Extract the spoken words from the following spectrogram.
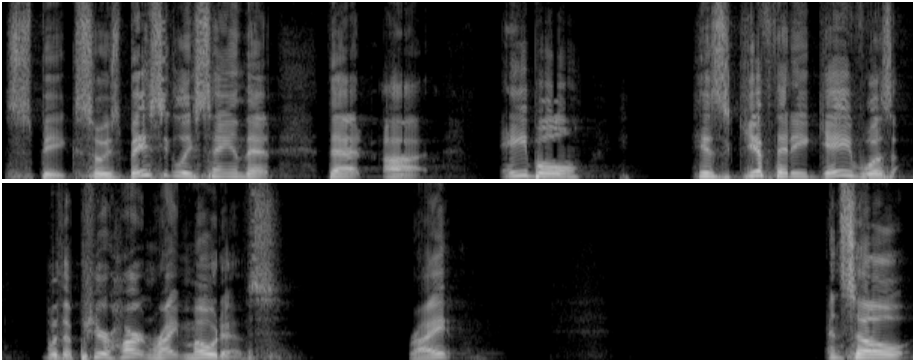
speaks. So he's basically saying that, that uh, Abel, his gift that he gave was with a pure heart and right motives, right? And so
